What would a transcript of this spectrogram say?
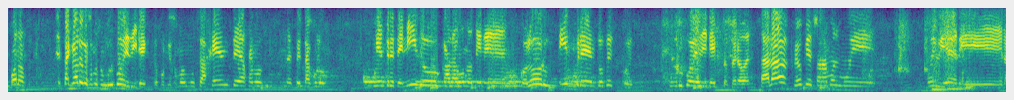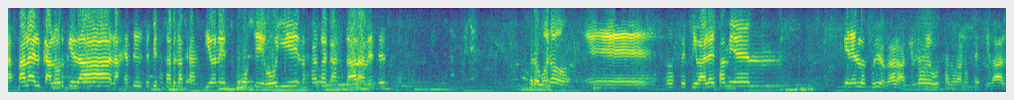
Bueno, está claro que somos un grupo de directo, porque somos mucha gente, hacemos un espectáculo muy entretenido, cada uno tiene un color, un timbre, entonces pues es un grupo de directo, pero en sala creo que sonamos muy muy bien y la sala, el calor que da, la gente se empieza a saber las canciones, cómo se oye, nos falta cantar a veces, pero bueno, eh, los festivales también tienen lo suyo, claro. A quien no le gusta tocar un festival.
